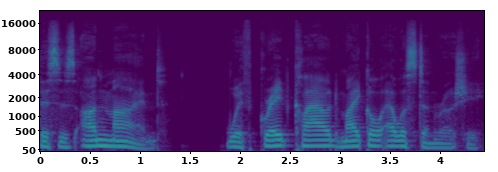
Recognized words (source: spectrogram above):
This is Unmind with Great Cloud Michael Elliston Roshi.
